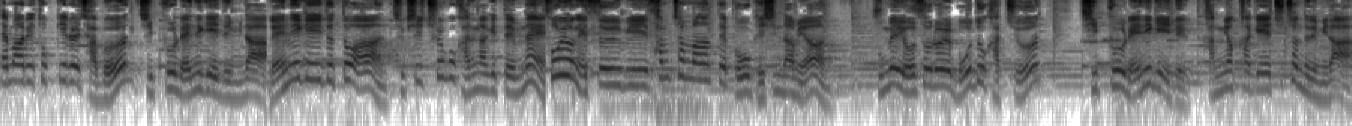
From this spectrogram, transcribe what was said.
3마리 토끼를 잡은 지프 레니게이드입니다. 레니게이드 또한 즉시 출고 가능하기 때문에 소형 SUV 3천만원대 보고 계신다면 구매 요소를 모두 갖춘 지프 레니게이드 강력하게 추천드립니다.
